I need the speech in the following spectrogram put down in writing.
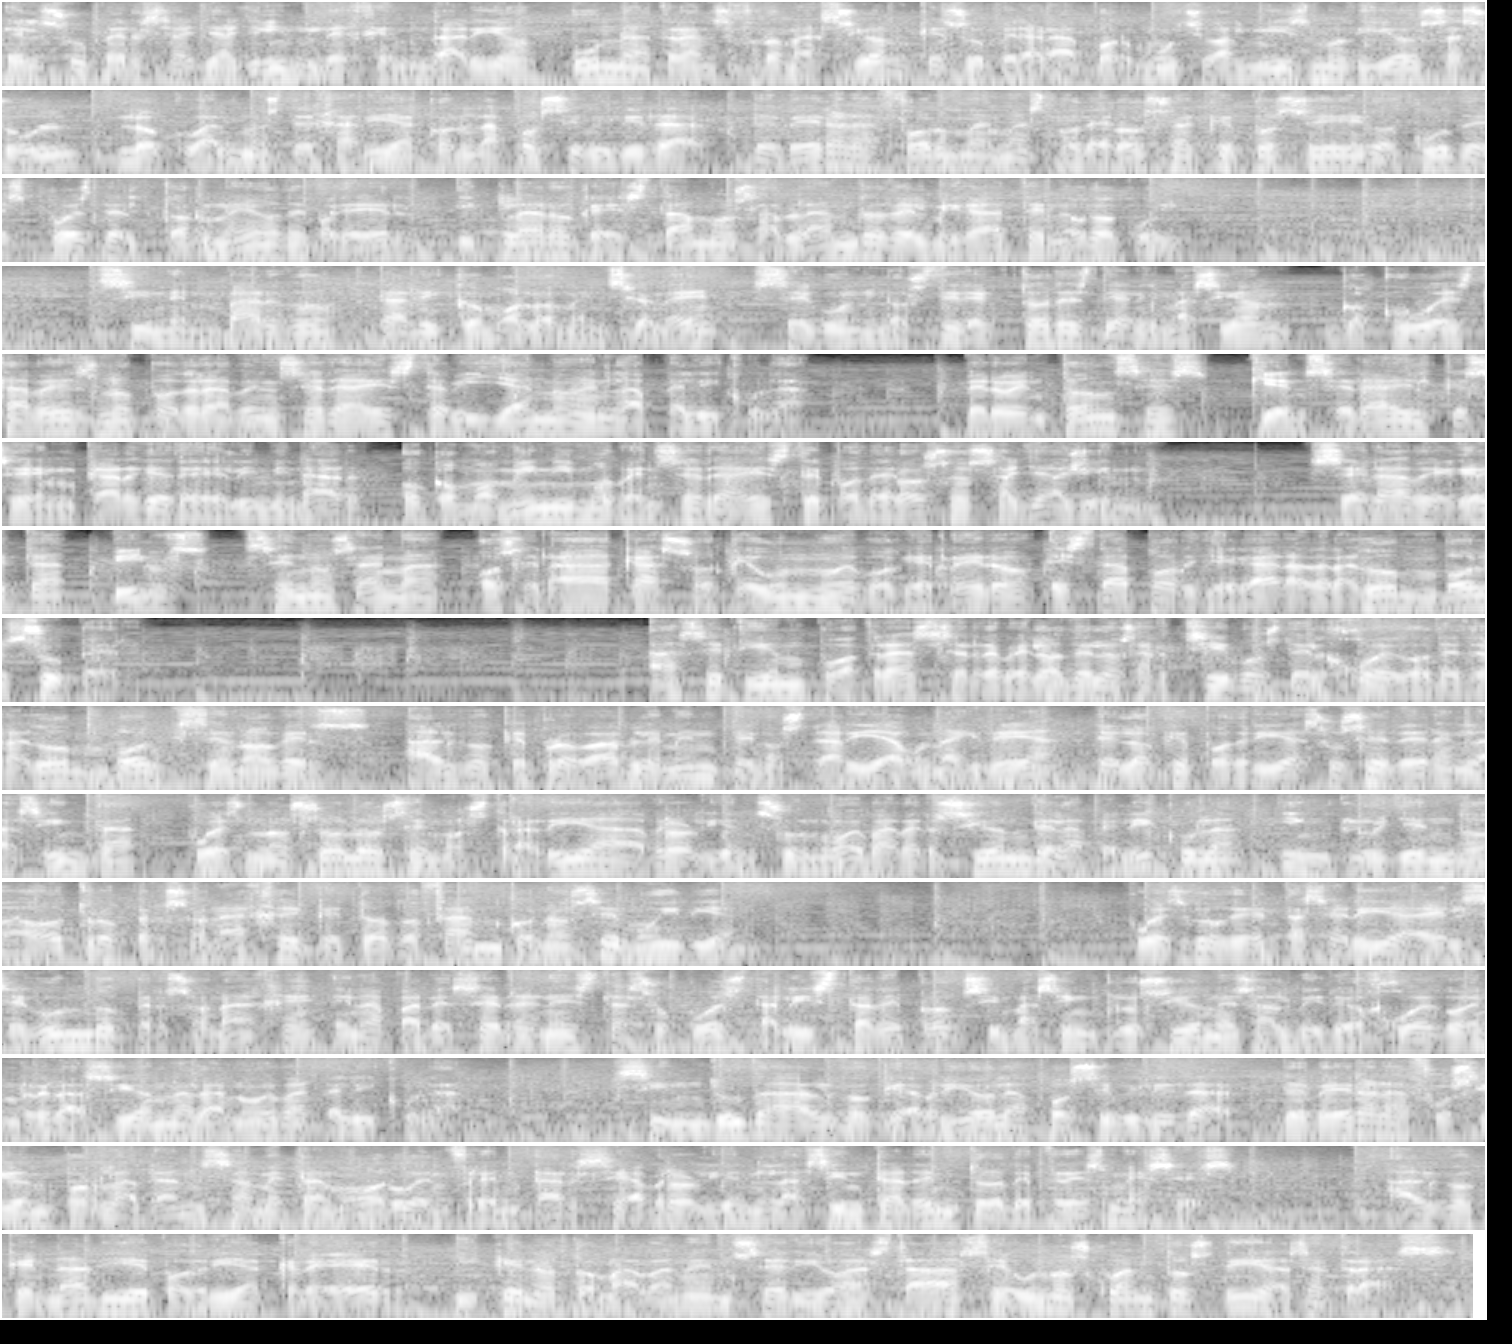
El Super Saiyajin legendario, una transformación que superará por mucho al mismo dios azul, lo cual nos dejaría con la posibilidad de ver a la forma más poderosa que posee Goku después del torneo de poder, y claro que estamos hablando del Migate no Goku. Sin embargo, tal y como lo mencioné, según los directores de animación, Goku esta vez no podrá vencer a este villano en la película. Pero entonces, ¿quién será el que se encargue de eliminar, o como mínimo vencer a este poderoso Saiyajin? ¿Será Vegeta, Bills, Senosama, o será acaso que un nuevo guerrero está por llegar a Dragon Ball Super? Hace tiempo atrás se reveló de los archivos del juego de Dragon Ball Xenoverse, algo que probablemente nos daría una idea de lo que podría suceder en la cinta, pues no solo se mostraría a Broly en su nueva versión de la película, incluyendo a otro personaje que todo fan conoce muy bien pues Gogeta sería el segundo personaje en aparecer en esta supuesta lista de próximas inclusiones al videojuego en relación a la nueva película. Sin duda algo que abrió la posibilidad de ver a la fusión por la danza Metamoru enfrentarse a Broly en la cinta dentro de tres meses. Algo que nadie podría creer, y que no tomaban en serio hasta hace unos cuantos días atrás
